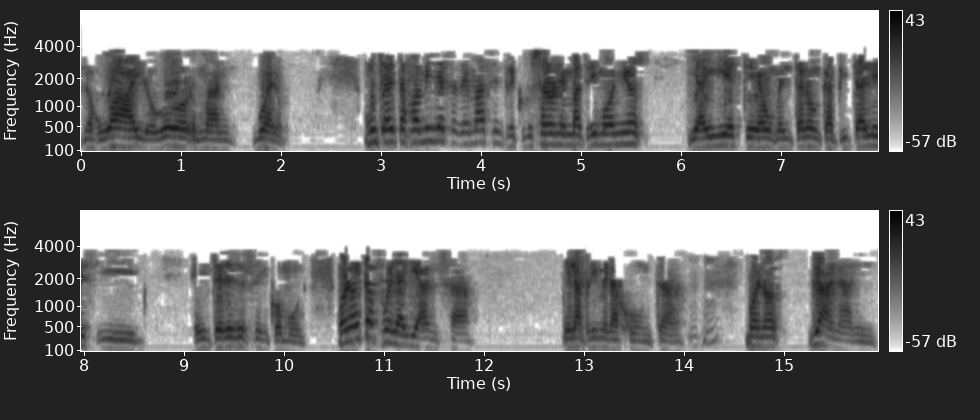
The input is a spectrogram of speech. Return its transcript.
los White, los Gorman. Bueno, muchas de estas familias además se entrecruzaron en matrimonios y ahí este aumentaron capitales y e intereses en común. Bueno, esta fue la alianza de la primera junta. Bueno, ganan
